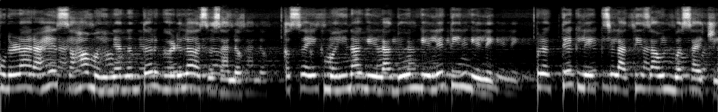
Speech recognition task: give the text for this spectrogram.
उडणार आहे सहा महिन्यानंतर घडलं असं झालं. असं एक महिना गेला दोन गेले तीन गेले. प्रत्येक लेक्चरला ती जाऊन बसायची.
